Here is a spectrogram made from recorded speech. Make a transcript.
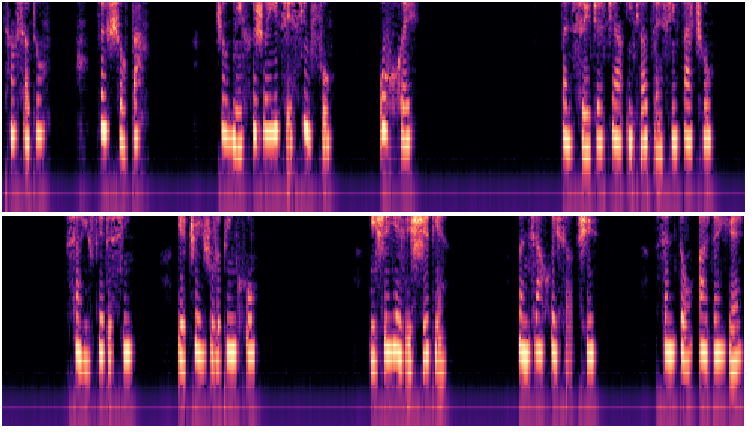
唐小东，分手吧，祝你和若依姐幸福，勿回。伴随着这样一条短信发出，向宇飞的心也坠入了冰窟。已是夜里十点，万家汇小区三栋二单元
